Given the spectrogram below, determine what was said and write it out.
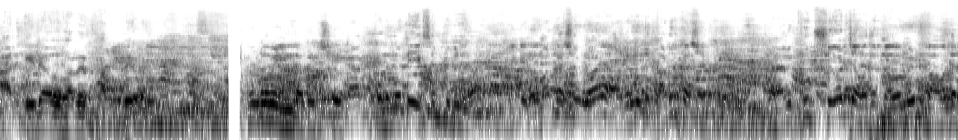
আর এরা ওভাবে ভাববেও কঠোরভাবে নিন্দা করছি এটা কোনো মতেই অ্যাকসেপ্টেবল না। আমার কাছেও নয় আমাদের মধ্যে কারোর কাছে নয়। আর আমি খুব শিওর যে আমাদের গভর্নমেন্ট বা আমাদের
